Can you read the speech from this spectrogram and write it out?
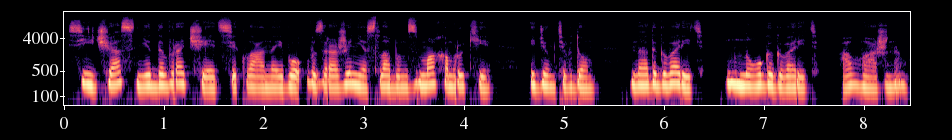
«Сейчас не до врачей», — отсекла она его возражение слабым взмахом руки. «Идемте в дом. Надо говорить, много говорить, о важном».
